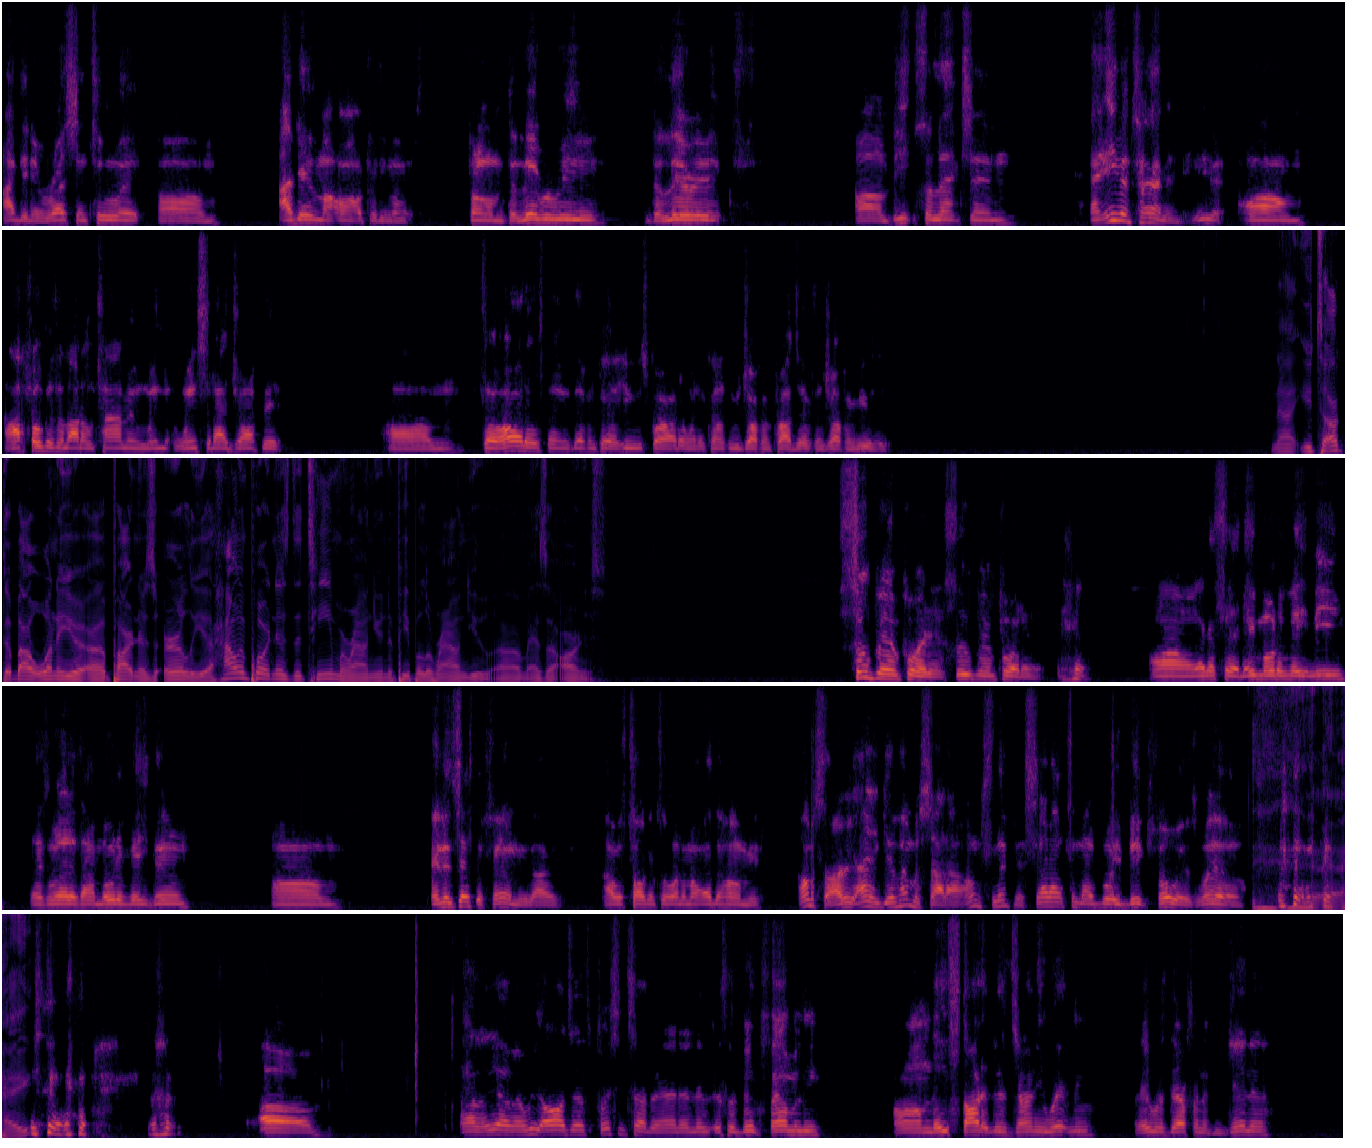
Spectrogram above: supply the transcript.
I didn't rush into it. Um, I gave my all pretty much from delivery, the lyrics, um, beat selection, and even timing. Even um, I focus a lot on timing. When when should I drop it? Um, so all those things definitely play a huge part when it comes to me dropping projects and dropping music. Now, you talked about one of your uh, partners earlier. How important is the team around you and the people around you um, as an artist? Super important. Super important. um, like I said, they motivate me as well as I motivate them. Um, and it's just a family. Like I was talking to one of my other homies, I'm sorry, I didn't give him a shout out. I'm slipping. Shout out to my boy Big Foe as well. hey. um, and yeah, man, we all just push each other, and, and it's a big family. Um, they started this journey with me. They was there from the beginning,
